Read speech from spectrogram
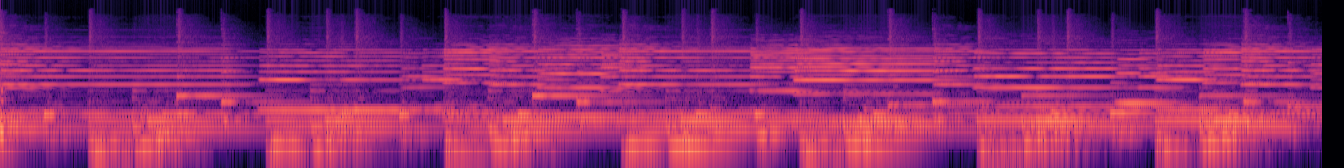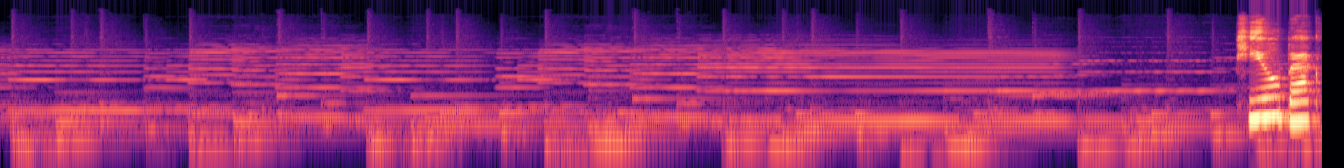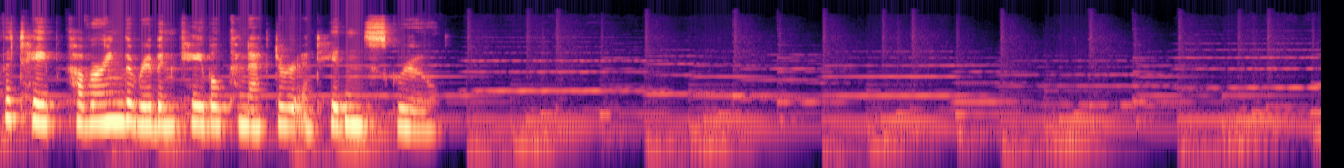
Peel back the tape covering the ribbon cable connector and hidden screw.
